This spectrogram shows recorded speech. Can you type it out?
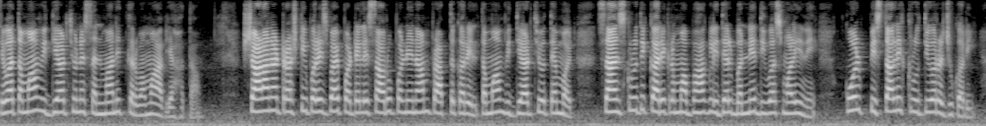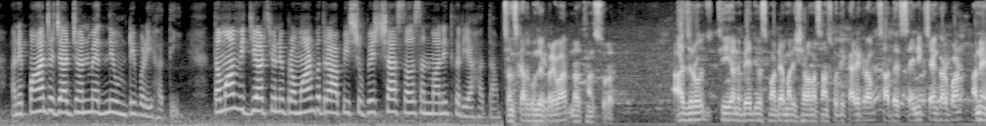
તેવા તમામ વિદ્યાર્થીઓને સન્માનિત કરવામાં આવ્યા હતા. શાળાના ટ્રસ્ટી પરેશભાઈ પટેલે સારું પરિણામ પ્રાપ્ત કરેલ તમામ વિદ્યાર્થીઓ તેમજ સાંસ્કૃતિક કાર્યક્રમમાં ભાગ લીધેલ બંને દિવસ મળીને કુલ પિસ્તાલીસ કૃતિઓ રજૂ કરી અને પાંચ હજાર જનમેદની ઉમટી પડી હતી. તમામ વિદ્યાર્થીઓને પ્રમાણપત્ર આપી શુભેચ્છા સહ સન્માનિત કર્યા હતા. સંસ્કાર ગુંજર પરિવાર નરથાણ સુરત. આજ રોજથી અને બે દિવસ માટે અમારી શાળામાં સાંસ્કૃતિક કાર્યક્રમ, સાથે સૈનિક ચેક અર્પણ અને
